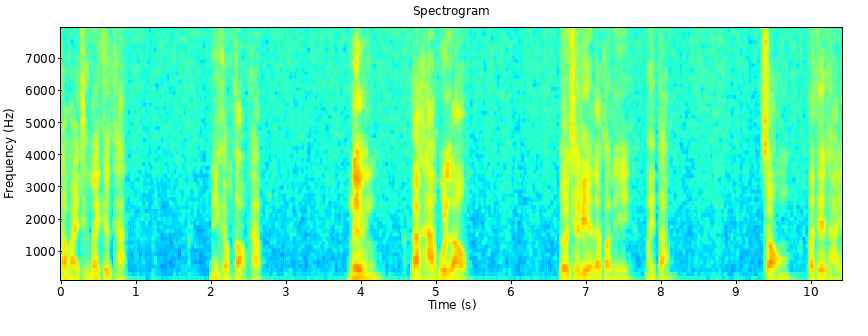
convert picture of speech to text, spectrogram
ทำไมถึงไม่คึกคัก มีคำตอบครับ 1. ราคาหุ้นเรา โดยเฉลี่ยแล้วตอนนี้ไม่ต่ำสองประเทศไทย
